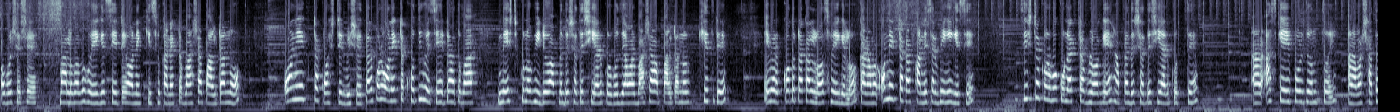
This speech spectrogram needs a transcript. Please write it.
অবশেষে ভালোভাবে হয়ে গেছে এটাই অনেক কিছু কারণ একটা বাসা পাল্টানো অনেকটা কষ্টের বিষয়। তারপরে অনেকটা ক্ষতি হয়েছে, এটা হয়তো বা নেক্সট কোনো ভিডিও আপনাদের সাথে শেয়ার করব যে আমার বাসা পাল্টানোর ক্ষেত্রে এবার কত টাকার লস হয়ে গেল, কারণ আমার অনেক টাকার ফার্নিচার ভেঙে গেছে। চেষ্টা করব কোনো একটা ব্লগে আপনাদের সাথে শেয়ার করতে। আর আজকে এই পর্যন্তই, আর আমার সাথে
